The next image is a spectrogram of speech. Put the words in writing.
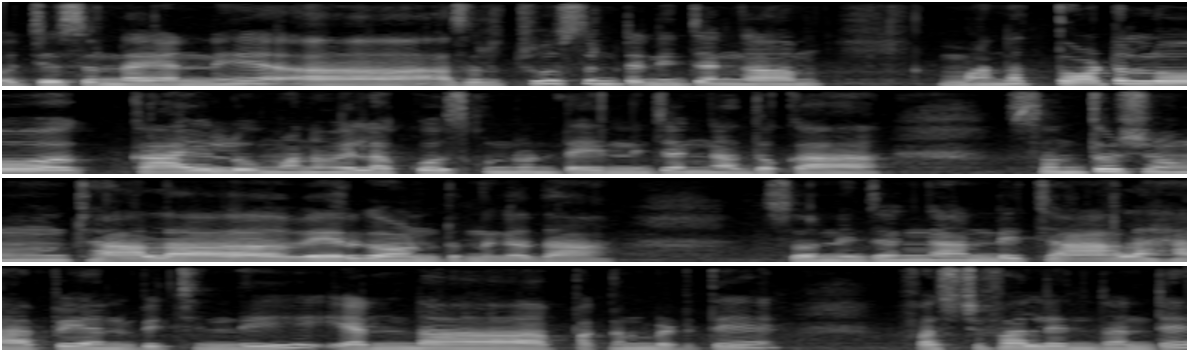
వచ్చేస్తున్నాయి అన్ని అసలు చూస్తుంటే నిజంగా మన తోటలో కాయలు మనం ఇలా కోసుకుంటుంటే నిజంగా అదొక సంతోషం చాలా వేరుగా ఉంటుంది కదా. సో నిజంగా అండి చాలా హ్యాపీ అనిపించింది. ఎండ పక్కన పెడితే ఫస్ట్ ఆఫ్ ఆల్ ఏంటంటే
